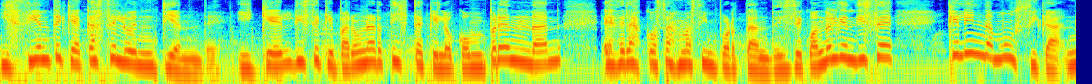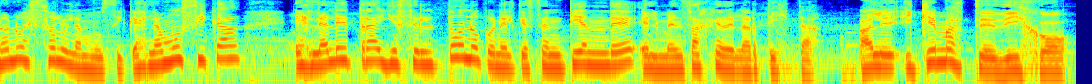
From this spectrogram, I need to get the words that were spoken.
Y siente que acá se lo entiende. Y que él dice que para un artista que lo comprendan es de las cosas más importantes. Dice, cuando alguien dice, qué linda música, no, no es solo la música, es la música, es la letra y es el tono con el que se entiende el mensaje del artista. Ale, ¿y qué más te dijo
